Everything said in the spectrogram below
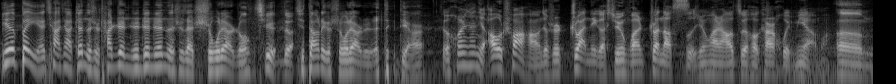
因为贝爷恰恰真的是他认认真真的是在食物链中去对。去当这个食物链的人的点儿。就忽然想起奥创好像就是转那个循环，转到死循环，然后最后开始毁灭嘛。嗯，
